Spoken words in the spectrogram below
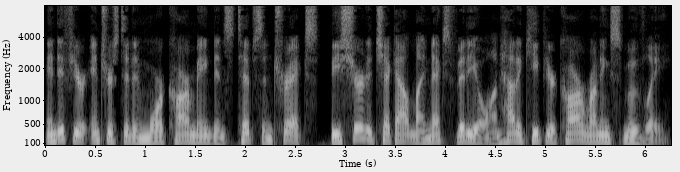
And if you're interested in more car maintenance tips and tricks, be sure to check out my next video on how to keep your car running smoothly.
